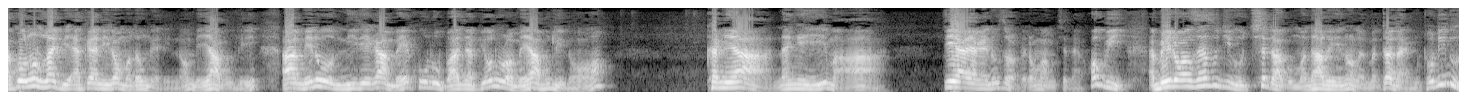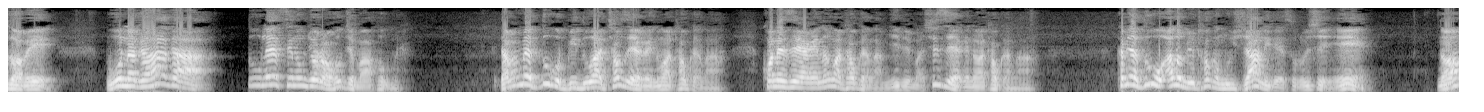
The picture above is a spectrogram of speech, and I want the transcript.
အကုန်လုံးလိုက်ပြီးအကန်နေတော့မလုံးနဲ့လေနော်မရဘူးလေအာမင်းတို့ညီတွေကမဲခိုးလို့ဘာညာပြောလို့တော့မရဘူးလေနော်ခမရနိုင်ငံရေးမှာတရားရခိုင်လို့ဆိုတော့ဘယ်တော့မှမဖြစ်နိုင်ဟုတ်ပြီအမေတော်ဆန်းစုကြည်ကိုချစ်တာကိုမနာလို့ရင်တော့လည်းမတတ်နိုင်ဘူးထိုတိလူဆိုပဲဝနကားကသူလဲစင်းလုံးကြောတော့ဟုတ်ချင်မှာဟုတ်မယ်ဒါပေမဲ့သူ့ကိုပြည်သူက60ရာခိုင်နှုန်းကထောက်ခံလား80ရာခိုင်နှုန်းကထောက်ခံလားမြေပြင်မှာ80ရာခိုင်နှုန်းကထောက်ခံလားခင်ဗျသူ့ကိုအဲ့လိုမျိုးထောက်ခံမှုရနေတယ်ဆိုလို့ရှိရင်နော်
